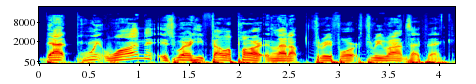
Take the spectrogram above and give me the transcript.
That point one is where he fell apart and let up three four three runs I think.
